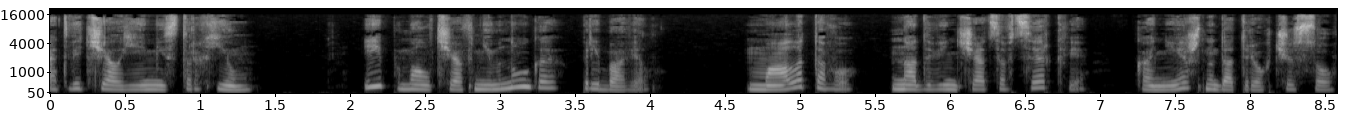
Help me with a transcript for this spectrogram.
отвечал ей мистер Хьюм. И, помолчав немного, прибавил. Мало того, надо венчаться в церкви, конечно, до трех часов.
